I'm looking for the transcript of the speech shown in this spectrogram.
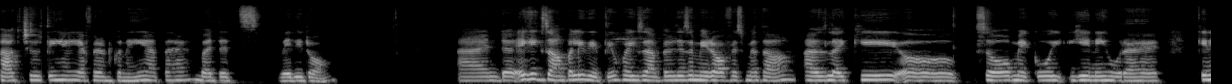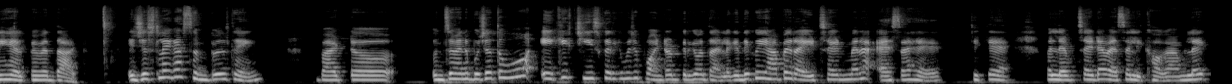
भाग चलती हैं या फिर उनको नहीं आता है but it's very wrong and एक एग्जांपल ही देती हूँ. फॉर एग्जांपल जैसे मेरे ऑफ़िस में था आई वाज लाइक कि सर मेरे को ये नहीं हो रहा है. Can you help me with that it's just like a simple thing but उनसे मैंने पूछा तो वो एक एक चीज़ करके मुझे पॉइंट आउट करके बताने लगे देखो यहाँ पे राइट साइड में ना ऐसा है ठीक है लेफ़्ट साइड में वैसा लिखा होगा. हम लाइक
